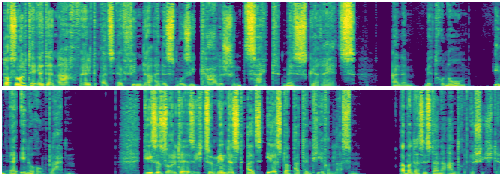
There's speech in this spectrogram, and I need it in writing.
Doch sollte er der Nachwelt als Erfinder eines musikalischen Zeitmessgeräts, einem Metronom, in Erinnerung bleiben. Diese sollte er sich zumindest als erster patentieren lassen. Aber das ist eine andere Geschichte.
